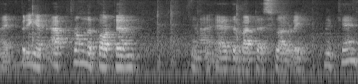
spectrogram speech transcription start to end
I bring it up from the bottom and I add the butter slowly. Okay?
